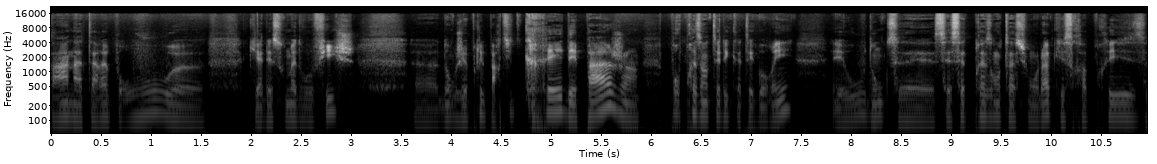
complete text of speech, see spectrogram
a un intérêt pour vous euh, qui allez soumettre vos fiches. Donc j'ai pris le parti de créer des pages pour présenter les catégories et où donc c'est cette présentation-là qui sera prise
